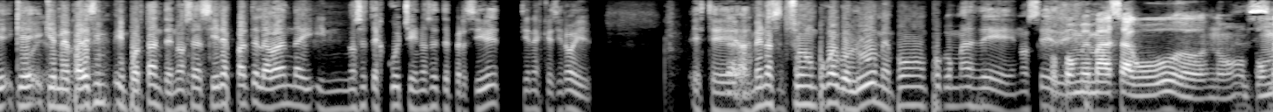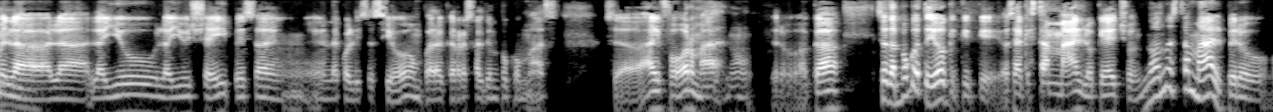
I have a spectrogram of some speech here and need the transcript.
que, que, Obvio, que me parece im- importante, ¿no? O sea, si eres parte de la banda y, y no se te escucha y no se te percibe, tienes que decir, oye, este, Claro. al menos sube un poco el volumen, pon un poco más de, no sé, O de- ponme más agudo, ¿no? Ponme Sí. la, la, la U, la U shape esa en, en la ecualización para que resalte un poco más. O sea, hay formas, ¿no? Pero acá, o sea, tampoco te digo que, que, que, o sea, que está mal lo que ha hecho. No, no está mal, pero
